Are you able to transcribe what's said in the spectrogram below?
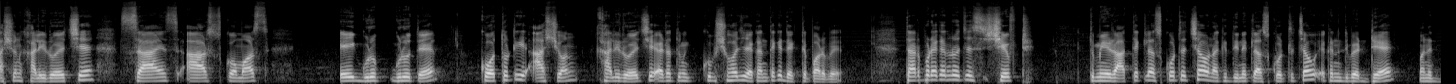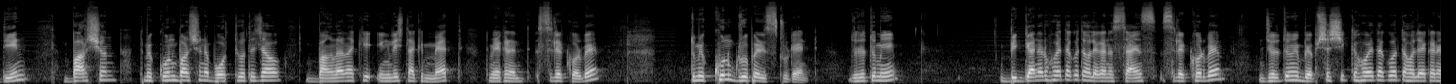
আসন খালি রয়েছে সায়েন্স আর্টস কমার্স এই গ্রুপগুলোতে কতটি আসন খালি রয়েছে, এটা তুমি খুব সহজে এখান থেকে দেখতে পারবে। তারপর এখানে রয়েছে শিফট তুমি রাতে ক্লাস করতে চাও নাকি দিনে ক্লাস করতে চাও? এখানে দিবে ডে মানে দিন। ভার্সন তুমি কোন ভার্সনে ভর্তি হতে চাও? বাংলা নাকি ইংলিশ নাকি ম্যাথ তুমি এখানে সিলেক্ট করবে। তুমি কোন গ্রুপের স্টুডেন্ট যদি তুমি বিজ্ঞানের হয়ে থাকো, তাহলে এখানে সায়েন্স সিলেক্ট করবে। যদি তুমি ব্যবসা শিক্ষা হয়ে থাকো, তাহলে এখানে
